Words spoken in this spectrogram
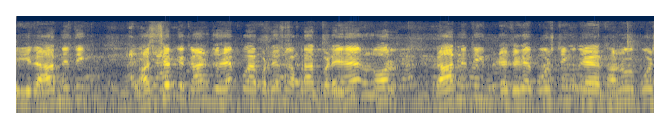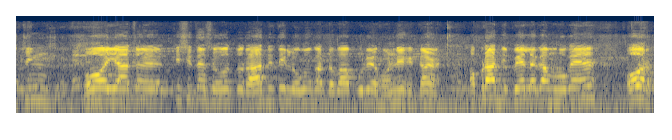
ये राजनीतिक हस्तक्षेप के कारण जो है प्रदेश में अपराध बढ़े हैं और राजनीतिक जगह पोस्टिंग थानों में पोस्टिंग हो या तो किसी तरह से हो तो राजनीतिक लोगों का दबाव पूरे होने के कारण अपराधी बेलगाम हो गए हैं और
